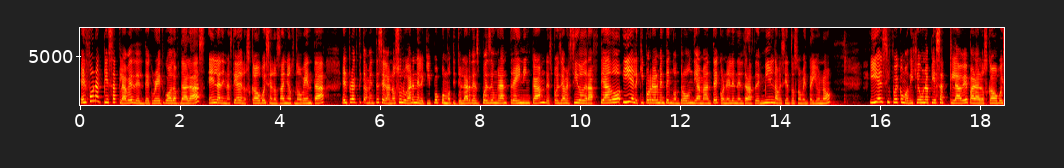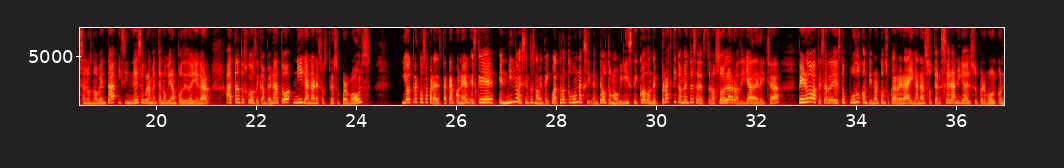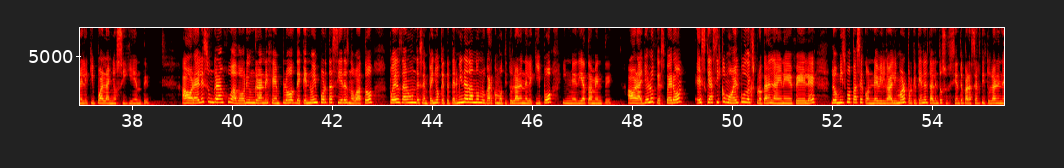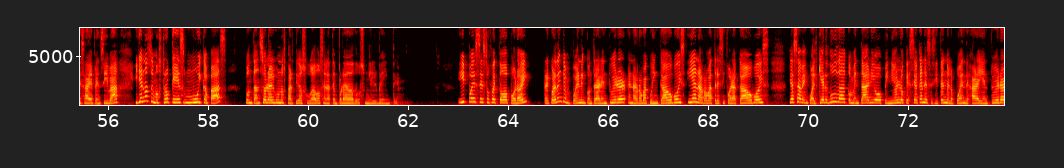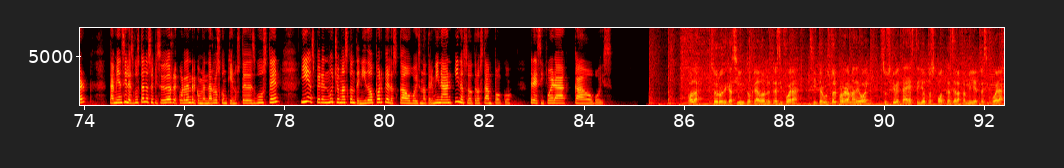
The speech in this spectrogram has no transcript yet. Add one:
Él fue una pieza clave del The Great Wall of Dallas en la dinastía de los Cowboys en los años 90. Él prácticamente se ganó su lugar en el equipo como titular después de un gran training camp, después de haber sido drafteado y el equipo realmente encontró un diamante con él en el draft de 1991. Y él sí fue, como dije, una pieza clave para los Cowboys en los 90 y sin él seguramente no hubieran podido llegar a tantos juegos de campeonato ni ganar esos tres Super Bowls. Y otra cosa para destacar con él es que en 1994 tuvo un accidente automovilístico donde prácticamente se destrozó la rodilla derecha, pero a pesar de esto pudo continuar con su carrera y ganar su tercer anillo del Super Bowl con el equipo al año siguiente. Ahora, él es un gran jugador y un gran ejemplo de que no importa si eres novato, puedes dar un desempeño que te termine dando un lugar como titular en el equipo inmediatamente. Ahora, yo lo que espero es que así como él pudo explotar en la NFL, lo mismo pase con Neville Gallimore porque tiene el talento suficiente para ser titular en esa defensiva y ya nos demostró que es muy capaz con tan solo algunos partidos jugados en la temporada 2020. Y pues eso fue todo por hoy. Recuerden que me pueden encontrar en Twitter en arroba Queen Cowboys y en arroba tres y fuera Cowboys. Ya saben, cualquier duda, comentario, opinión, lo que sea que necesiten me lo pueden dejar ahí en Twitter. También si les gustan los episodios recuerden recomendarlos con quien ustedes gusten y esperen mucho más contenido porque los Cowboys no terminan y nosotros tampoco. Tres y fuera Cowboys. Hola, soy Rudy Jacinto, creador de Tres y Fuera. Si te gustó el programa de hoy, suscríbete a este y otros podcasts de la familia Tres y Fuera.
